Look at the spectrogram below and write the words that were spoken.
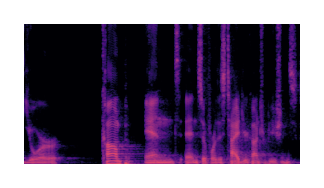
your comp and, and so forth is tied to your contributions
